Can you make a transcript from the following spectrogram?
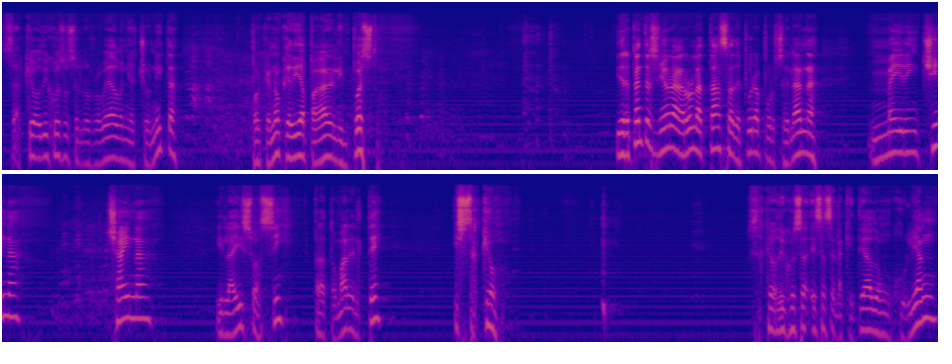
Saqueo dijo eso se lo robé a doña Chonita porque no quería pagar el impuesto. Y de repente el Señor agarró la taza de pura porcelana made in China, China, y la hizo así para tomar el té y saqueó. Saqueó, dijo, esa, esa se la quité a don Julián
